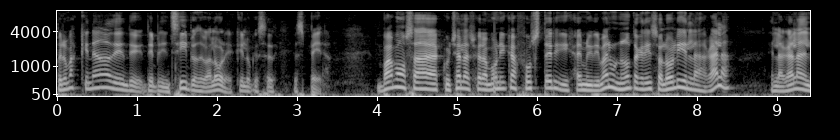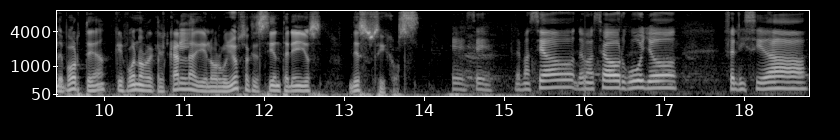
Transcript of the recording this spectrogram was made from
pero más que nada de, principios, de valores, que es lo que se espera. Vamos a escuchar a la señora Mónica Foster y Jaime Grimal, una nota que le hizo Loli en la gala, en la gala del deporte, ¿eh? que es bueno recalcarla y el orgulloso que se sienten ellos de sus hijos. sí, demasiado, demasiado orgullo, felicidad,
